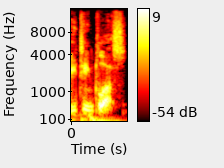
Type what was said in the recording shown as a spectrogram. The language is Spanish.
18 plus.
